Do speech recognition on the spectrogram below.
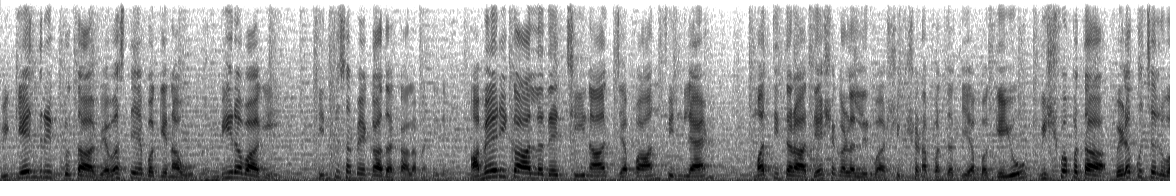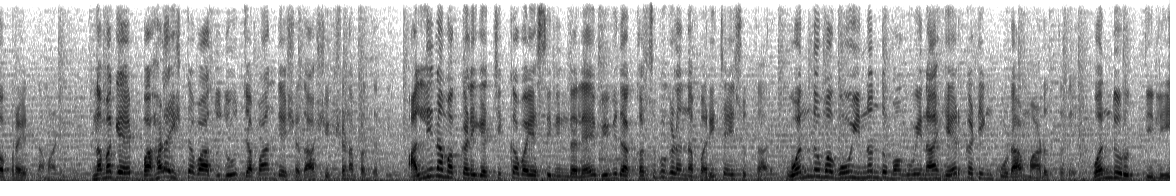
ವಿಕೇಂದ್ರೀಕೃತ ವ್ಯವಸ್ಥೆಯ ಬಗ್ಗೆ ನಾವು ಗಂಭೀರವಾಗಿ ಚಿಂತಿಸಬೇಕಾದ ಕಾಲ ಬಂದಿದೆ. ಅಮೆರಿಕ ಅಲ್ಲದೆ ಚೀನಾ, ಜಪಾನ್, ಫಿನ್ಲ್ಯಾಂಡ್ ಮತ್ತಿತರ ದೇಶಗಳಲ್ಲಿರುವ ಶಿಕ್ಷಣ ಪದ್ಧತಿಯ ಬಗ್ಗೆಯೂ ವಿಶ್ವಪಥ ಬೆಳಕು ಚೆಲ್ಲುವ ಪ್ರಯತ್ನ ಮಾಡಿತು ನಮಗೆ ಬಹಳ ಇಷ್ಟವಾದುದು ಜಪಾನ್ ದೇಶದ ಶಿಕ್ಷಣ ಪದ್ಧತಿ. ಅಲ್ಲಿನ ಮಕ್ಕಳಿಗೆ ಚಿಕ್ಕ ವಯಸ್ಸಿನಿಂದಲೇ ವಿವಿಧ ಕಸುಬುಗಳನ್ನು ಪರಿಚಯಿಸುತ್ತಾರೆ. ಒಂದು ಮಗು ಇನ್ನೊಂದು ಮಗುವಿನ ಹೇರ್ ಕಟಿಂಗ್ ಕೂಡ ಮಾಡುತ್ತದೆ. ಒಂದು ವೃತ್ತಿಲಿ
